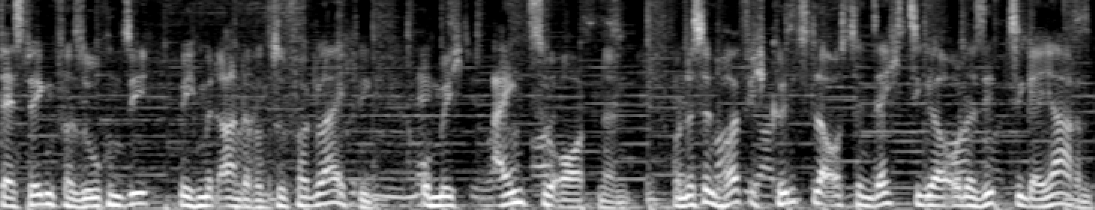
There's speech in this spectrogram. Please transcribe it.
deswegen versuchen sie, mich mit anderen zu vergleichen, um mich einzuordnen. Und das sind häufig Künstler aus den 60er oder 70er Jahren.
